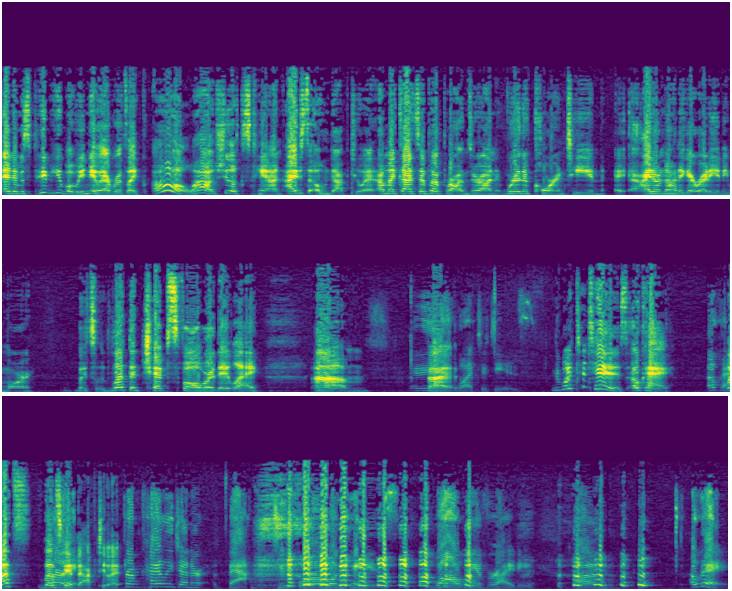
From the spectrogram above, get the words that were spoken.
and it was people we knew. Everyone's like, "Oh, wow, she looks tan." I just owned up to it. I'm like, guys, I put bronzer on. We're in a quarantine. I, I don't know how to get ready anymore. Let's let the chips fall where they lay. Um, It is but- what it is. what it is? Okay, Okay. let's let's All get right. back to it. From Kylie Jenner back to 401ks while we have variety. Um, okay,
